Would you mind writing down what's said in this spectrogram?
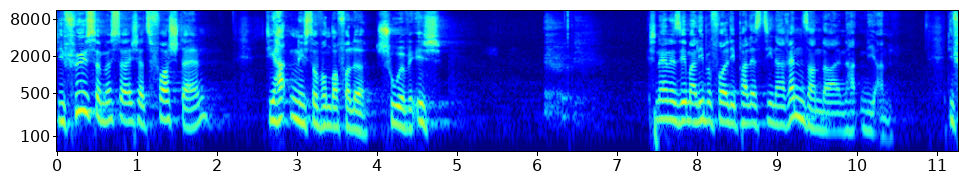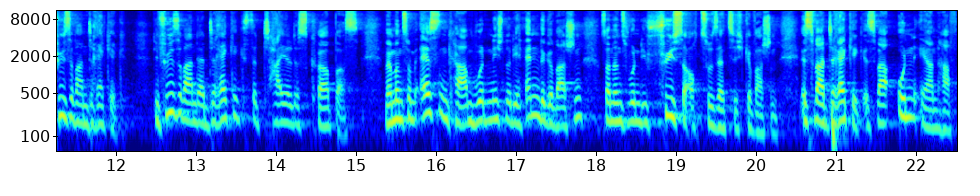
Die Füße müsst ihr euch jetzt vorstellen, die hatten nicht so wundervolle Schuhe wie ich. Ich nenne sie mal liebevoll die Palästina-Rennsandalen hatten die an. Die Füße waren dreckig. Die Füße waren der dreckigste Teil des Körpers. Wenn man zum Essen kam, wurden nicht nur die Hände gewaschen, sondern es wurden die Füße auch zusätzlich gewaschen. Es war dreckig, es war unehrenhaft.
